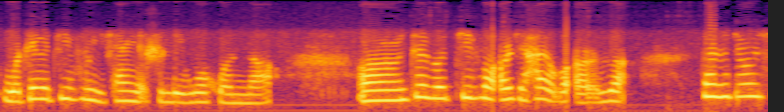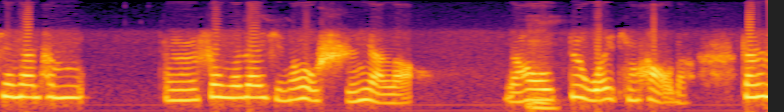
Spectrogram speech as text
我这个继父以前也是离过婚的，嗯，这个继父而且还有个儿子，但是就是现在他们，嗯，生活在一起能有十年了，然后对我也挺好的，但是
